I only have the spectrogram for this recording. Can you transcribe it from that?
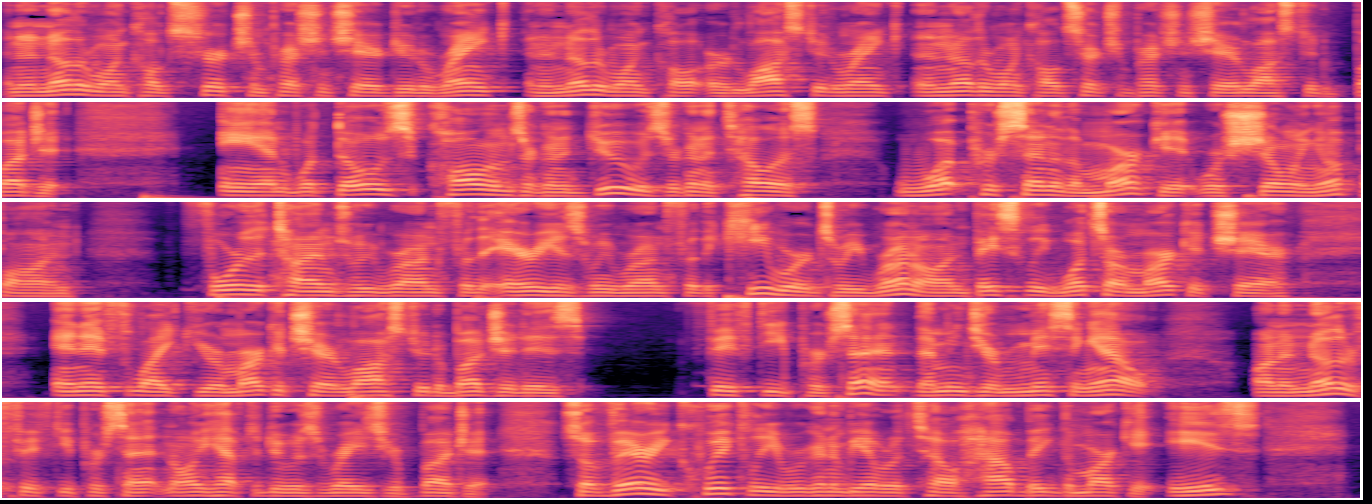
and another one called search impression share due to rank, and another one called or loss due to rank, and another one called search impression share loss due to budget. And what those columns are going to do is they're going to tell us what percent of the market we're showing up on for the times we run, for the areas we run, for the keywords we run on, basically what's our market share. And if like your market share loss due to budget is 50%, that means you're missing out on another 50%, and all you have to do is raise your budget. So, very quickly, we're going to be able to tell how big the market is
